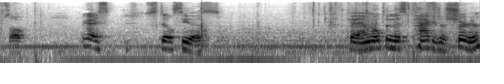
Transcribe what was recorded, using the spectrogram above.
So you guys still see this. Okay, I'm gonna open this package of sugar.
